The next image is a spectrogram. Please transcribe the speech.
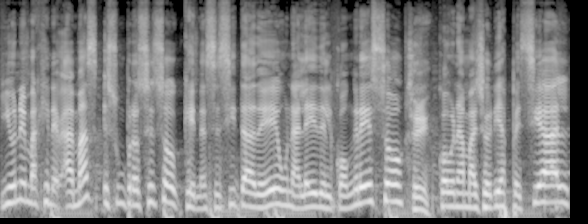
Y uno imagina, además es un proceso que necesita de una ley del Congreso, Sí. con una mayoría especial.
